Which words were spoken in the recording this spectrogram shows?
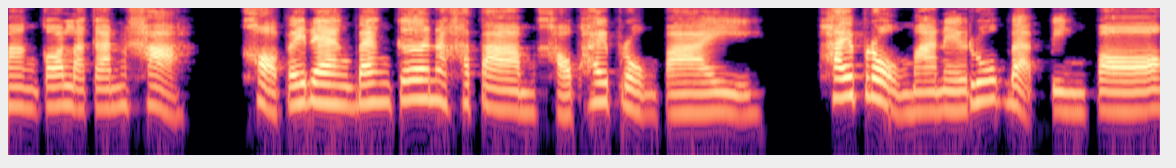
มังกรละกันค่ะ ขอไปแดงแบงเกอร์นะคะตาม เขาไพ่โปร่งไป ไพ่โปร่งมาในรูปแบบปิงปอง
